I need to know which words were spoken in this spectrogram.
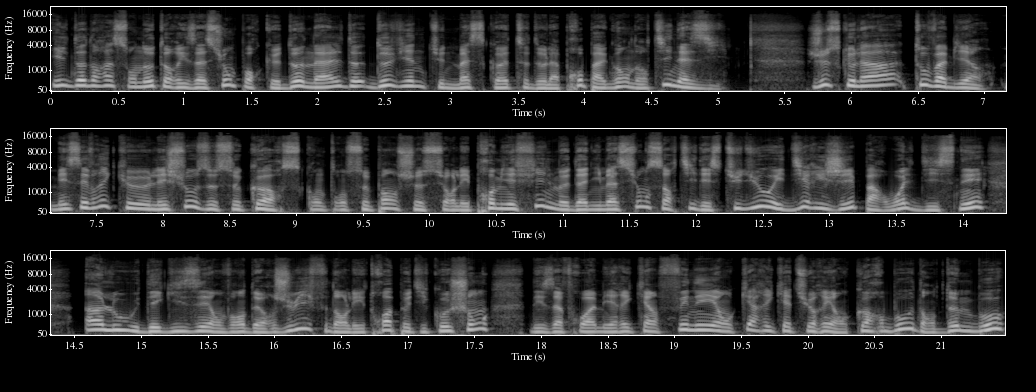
il donnera son autorisation pour que Donald devienne une mascotte de la propagande anti-nazie. Jusque-là, tout va bien, mais c'est vrai que les choses se corsent quand on se penche sur les premiers films d'animation sortis des studios et dirigés par Walt Disney, un loup déguisé en vendeur juif dans Les Trois Petits Cochons, des Afro-Américains fainéants caricaturés en corbeaux dans Dumbo,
